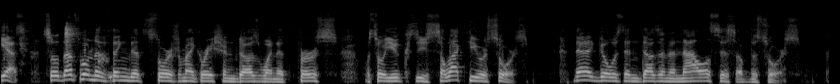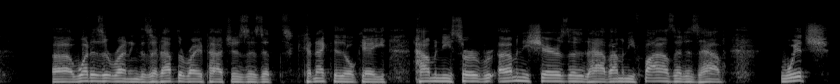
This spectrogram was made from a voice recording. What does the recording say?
Yes. So that's one of the things that storage migration does when it first. So you you select your source, then it goes and does an analysis of the source. Uh, what is it running? Does it have the right patches? Is it connected okay? How many server? How many shares does it have? How many files does it have? Which,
